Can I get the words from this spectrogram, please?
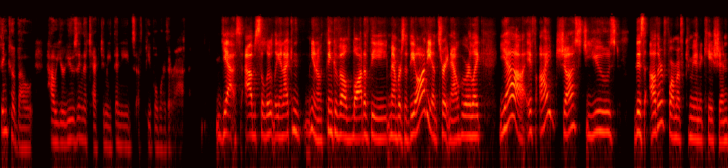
think about how you're using the tech to meet the needs of people where they're at? Yes, absolutely. And I can, you know, think of a lot of the members of the audience right now who are like, yeah, if I just used this other form of communication,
